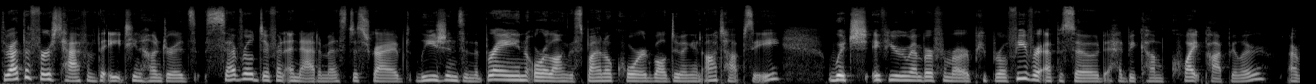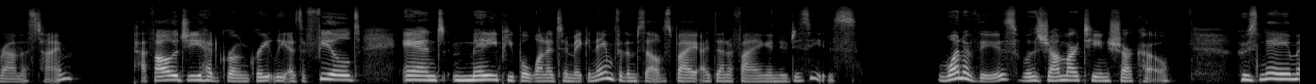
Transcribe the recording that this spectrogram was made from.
Throughout the first half of the 1800s, several different anatomists described lesions in the brain or along the spinal cord while doing an autopsy, which, if you remember from our puerperal fever episode, had become quite popular around this time. Pathology had grown greatly as a field, and many people wanted to make a name for themselves by identifying a new disease. One of these was Jean Martin Charcot whose name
